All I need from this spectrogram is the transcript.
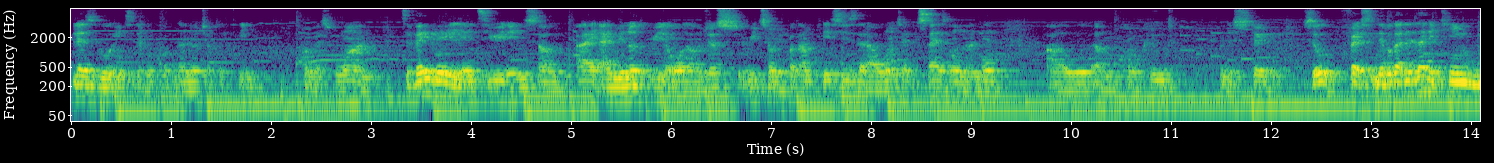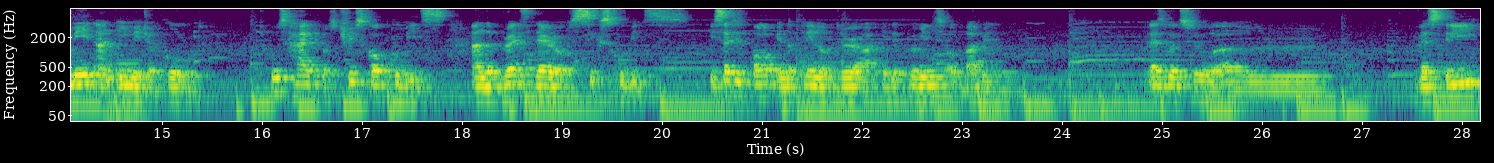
let's go into the book of Daniel chapter 3 from verse 1. It's a very, very lengthy reading, so I, I may not read all, I'll just read some important places that I want to emphasize on and then I will um, conclude on the story. So first, Nebuchadnezzar the king made an image of gold, whose height was three score cubits, and the breadth thereof six cubits. He set it up in the plain of Dura in the province of Babylon. Let's go to um, verse 3.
